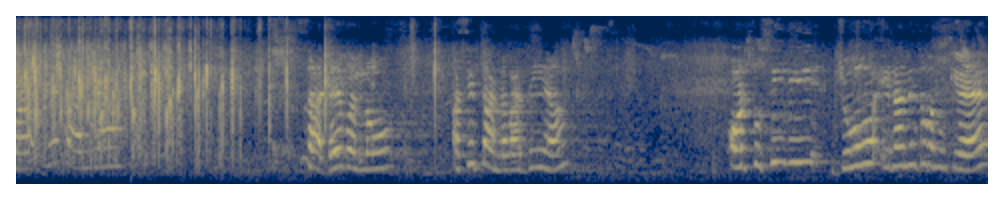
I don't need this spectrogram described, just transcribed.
ਤਾਂ ਇਹ ਤਾਲੀਆਂ ਸਾਡੇ ਵੱਲੋਂ ਅਸੀਂ ਧੰਨਵਾਦੀ ਹਾਂ। ਔਰ ਤੁਸੀਂ ਵੀ ਜੋ ਇਹਨਾਂ ਨੇ ਤੁਹਾਨੂੰ ਕਿਹਾ ਹੈ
